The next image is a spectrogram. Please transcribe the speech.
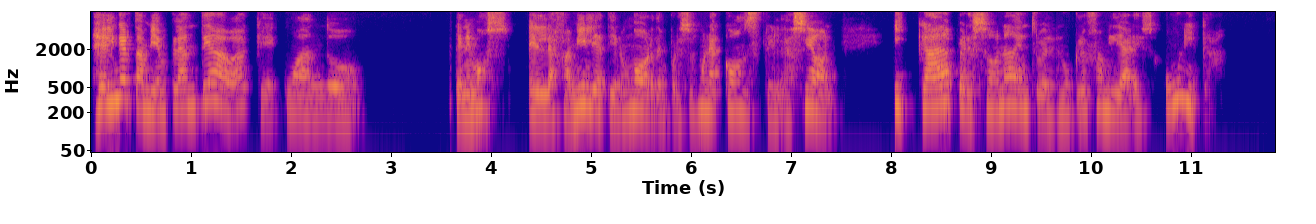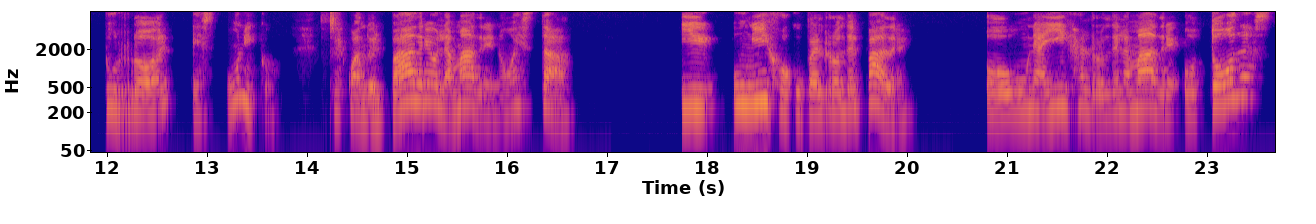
Hellinger también planteaba que cuando tenemos, en la familia tiene un orden, por eso es una constelación, y cada persona dentro del núcleo familiar es única. Tu rol es único. Entonces, cuando el padre o la madre no está y un hijo ocupa el rol del padre, o una hija el rol de la madre, o todas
